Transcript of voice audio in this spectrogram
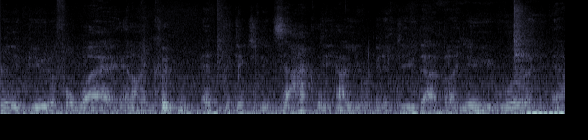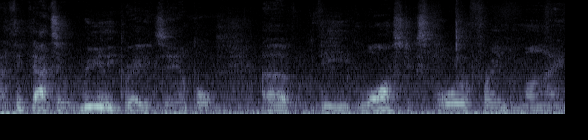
really beautiful way. And I couldn't have predicted exactly how you were going to do that but I knew you would. And I think that's a really great example of the lost explorer frame of mind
